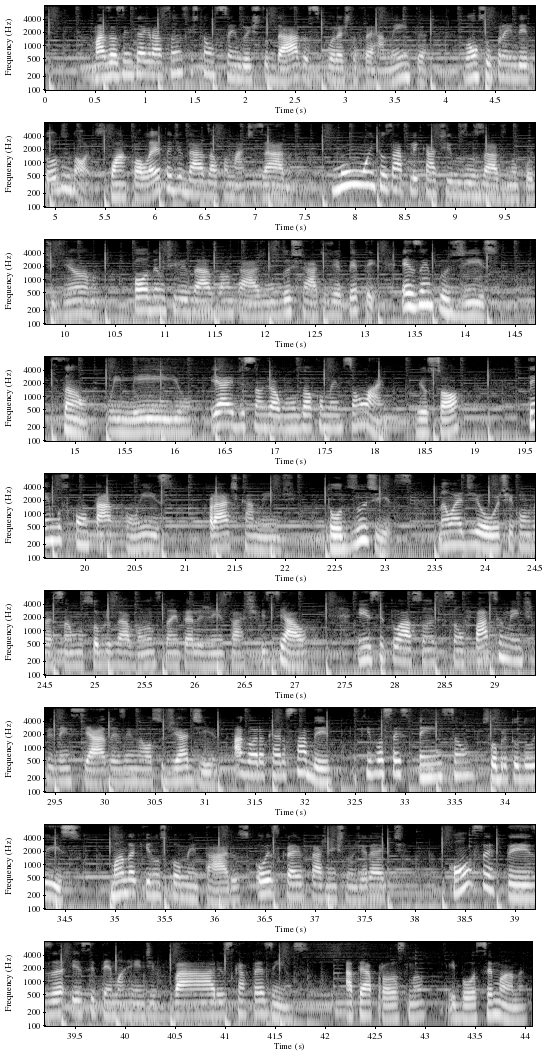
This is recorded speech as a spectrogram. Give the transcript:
mas as integrações que estão sendo estudadas por esta ferramenta vão surpreender todos nós. Com a coleta de dados automatizada, muitos aplicativos usados no cotidiano podem utilizar as vantagens do chat GPT. Exemplos disso são o e-mail e a edição de alguns documentos online. Viu só? Temos contato com isso praticamente todos os dias. Não é de hoje que conversamos sobre os avanços da inteligência artificial em situações que são facilmente vivenciadas em nosso dia a dia. Agora eu quero saber o que vocês pensam sobre tudo isso. Manda aqui nos comentários ou escreve pra gente no direct. Com certeza esse tema rende vários cafezinhos. Até a próxima e boa semana!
